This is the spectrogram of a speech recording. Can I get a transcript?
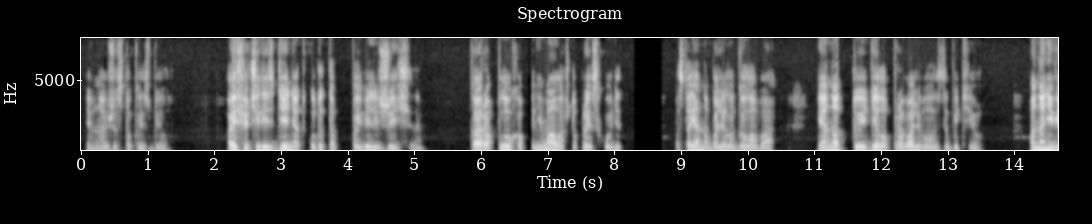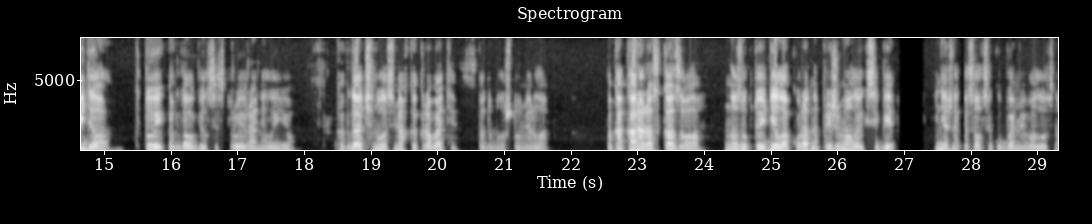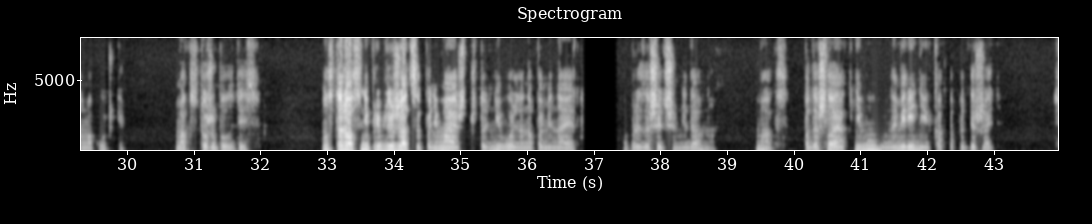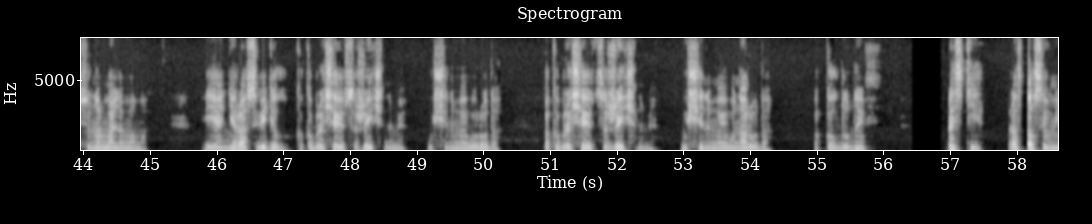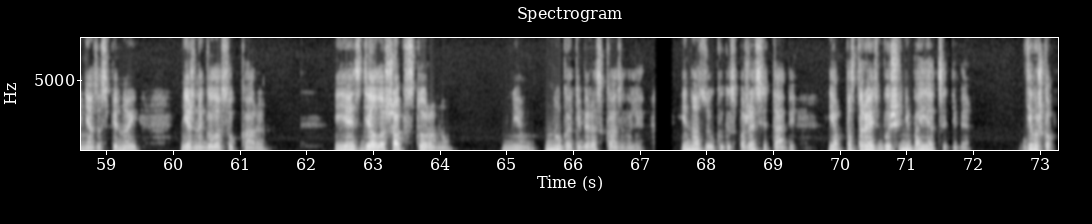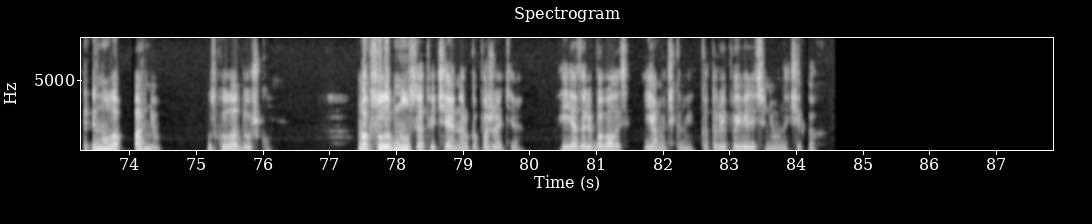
и вновь жестоко избил. А еще через день откуда-то появились женщины. Кара плохо понимала, что происходит. Постоянно болела голова, и она то и дело проваливалась в забытье. Она не видела, кто и когда убил сестру и ранил ее. Когда очнулась в мягкой кровати, подумала, что умерла. Пока Кара рассказывала, Назук то и дело аккуратно прижимал ее к себе и нежно касался губами волос на макушке. Макс тоже был здесь. Он старался не приближаться, понимая, что невольно напоминает о произошедшем недавно. «Макс», подошла я к нему в намерении как-то поддержать. «Все нормально, мама. Я не раз видел, как обращаются с женщинами мужчины моего рода, как обращаются с женщинами мужчины моего народа, а колдуны...» «Прости», — раздался у меня за спиной нежный голосок Кары и я сделала шаг в сторону. Мне много о тебе рассказывали. И Назук, и госпожа Ситаби. Я постараюсь больше не бояться тебя. Девушка протянула парню узкую ладошку. Макс улыбнулся, отвечая на рукопожатие. И я залюбовалась ямочками, которые появились у него на щеках.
